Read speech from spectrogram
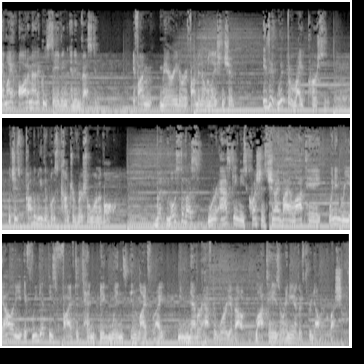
Am I automatically saving and investing? If I'm married or if I'm in a relationship, is it with the right person? Which is probably the most controversial one of all. But most of us, we're asking these questions should I buy a latte? When in reality, if we get these five to 10 big wins in life right, we never have to worry about lattes or any other $3 questions.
